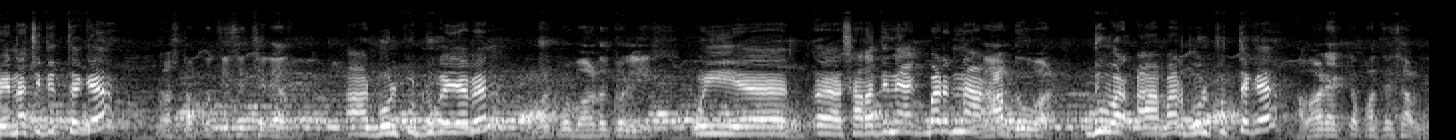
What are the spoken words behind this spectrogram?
বেনাচিতির থেকে? দশটা পঁচিশে ছেড়ে আর বোলপুর ঢুকে যাবেন? বোলপুর বারোটা চল্লিশ। ওই সারাদিনে একবার না না দুবার। দুবার আবার বোলপুর থেকে? আবার একটা পাঁচে ছাড়বো।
